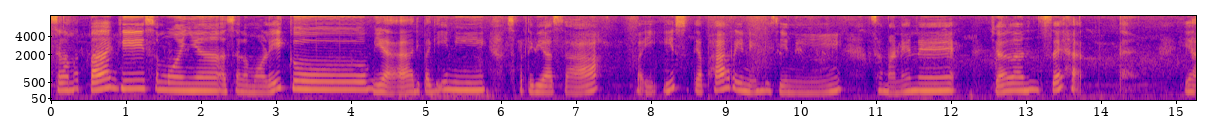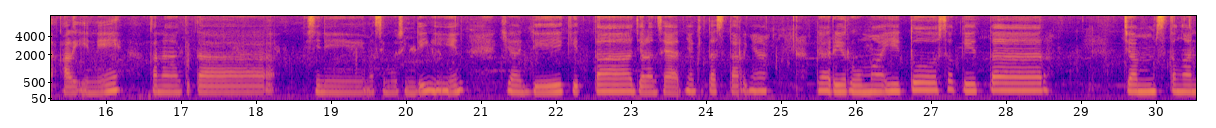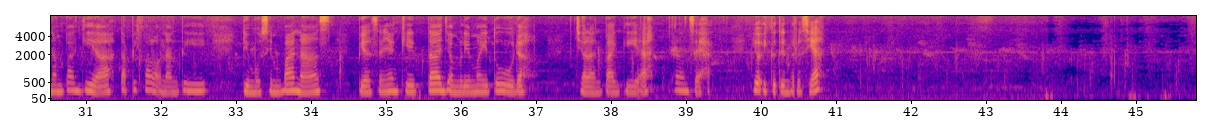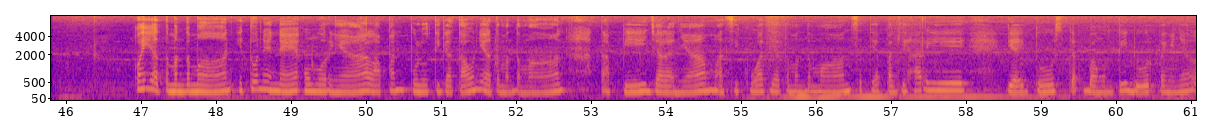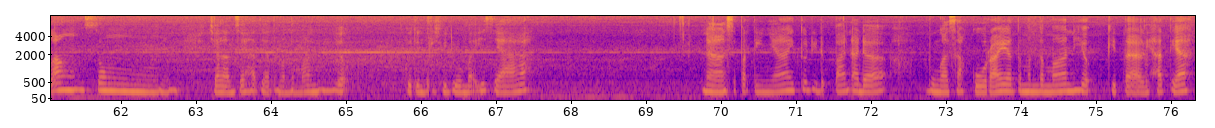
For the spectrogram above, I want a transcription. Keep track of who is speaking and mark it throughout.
Speaker 1: Selamat pagi semuanya. Assalamualaikum. Ya, di pagi ini seperti biasa, Mbak Iis setiap hari nih di sini sama nenek jalan sehat. Ya, kali ini karena kita di sini masih musim dingin, jadi kita jalan sehatnya kita startnya dari rumah itu sekitar jam setengah enam pagi ya. Tapi kalau nanti di musim panas biasanya kita jam 5 itu udah jalan pagi ya jalan sehat. Yuk ikutin terus ya. Oh iya teman-teman, itu nenek umurnya 83 tahun ya teman-teman. Tapi jalannya masih kuat ya teman-teman setiap pagi hari dia itu setiap bangun tidur pengennya langsung jalan sehat ya teman-teman. Yuk ikutin terus video mbak Is ya. Nah sepertinya itu di depan ada bunga sakura ya teman-teman. Yuk kita lihat ya.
